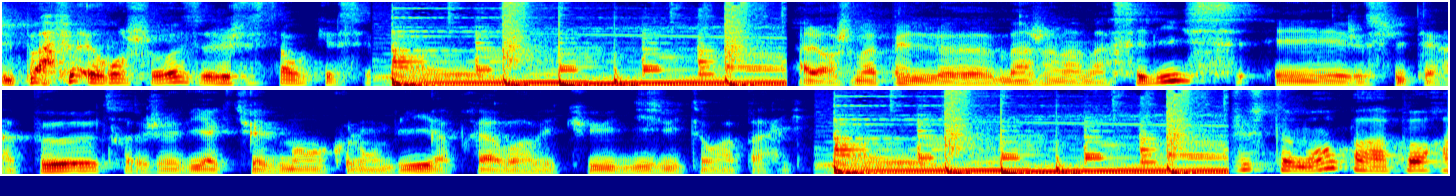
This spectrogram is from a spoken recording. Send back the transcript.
J'ai pas fait grand chose, juste à encaisser. Alors, je m'appelle euh, Benjamin Marcelis et je suis thérapeute. Je vis actuellement en Colombie après avoir vécu 18 ans à Paris. Justement, par rapport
